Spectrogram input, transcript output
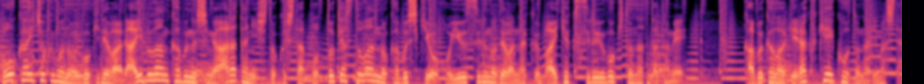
公開直後の動きではライブ1株主が新たに取得したポッドキャスト1の株式を保有するのではなく売却する動きとなったため株価は下落傾向となりました。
